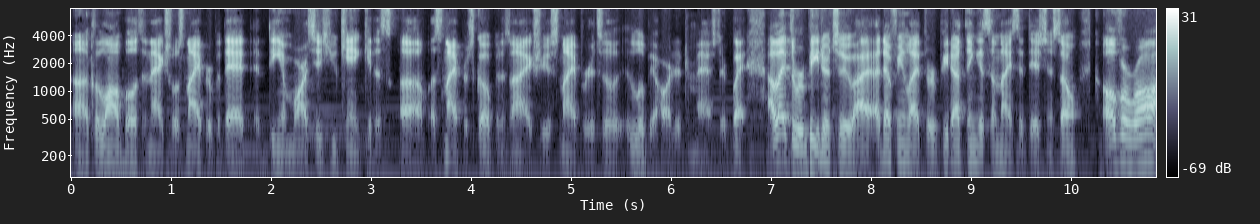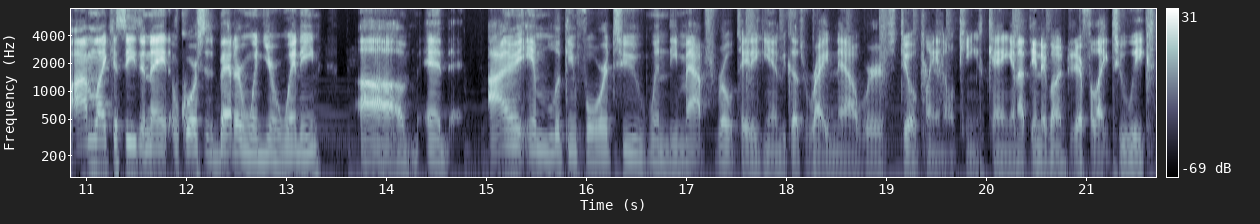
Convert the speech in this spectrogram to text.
because uh, longbow is an actual sniper, but that DMR says you can't get a, uh, a sniper scope and it's not actually a sniper. It's a, a, little bit harder to master. But I like the repeater too. I, I, definitely like the repeater. I think it's a nice addition. So overall, I'm liking season eight. Of course, it's better when you're winning. Um, and I am looking forward to when the maps rotate again because right now we're still playing on King's King, and I think they're going to do that for like two weeks,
